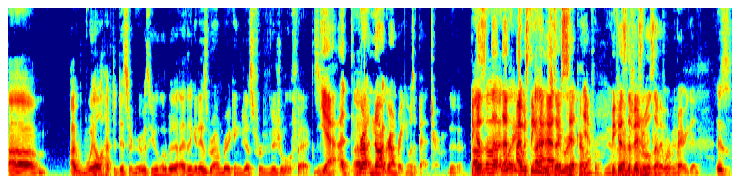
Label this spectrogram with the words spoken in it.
Um, I will have to disagree with you a little bit. I think it is groundbreaking just for visual effects. Yeah, uh, Uh, not groundbreaking was a bad term Yeah. because Oh, no, that, that, like, I was thinking that as I understand where you're said, coming yeah, from, yeah. because I the visuals of it were from, yeah. very good. It's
